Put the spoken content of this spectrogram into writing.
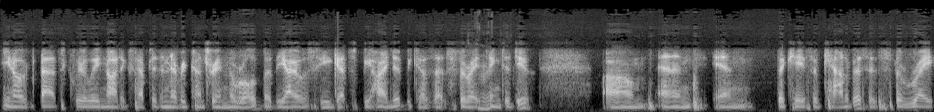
you know that's clearly not accepted in every country in the world, but the IOC gets behind it because that's the right, right. thing to do. Um, and in the case of cannabis, it's the right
